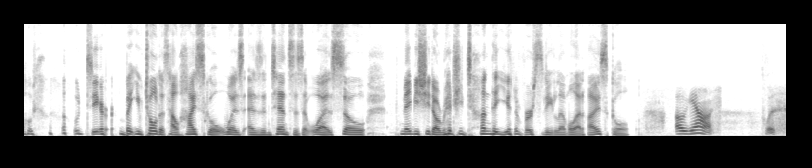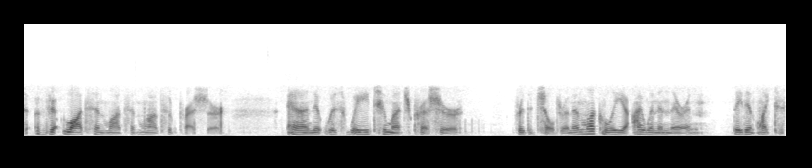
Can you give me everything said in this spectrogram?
Oh, oh dear. But you've told us how high school was as intense as it was. So maybe she'd already done the university level at high school. Oh, yeah. It was lots and lots and lots of pressure and it was way too much pressure for the children. And luckily, I went in there and they didn't like to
